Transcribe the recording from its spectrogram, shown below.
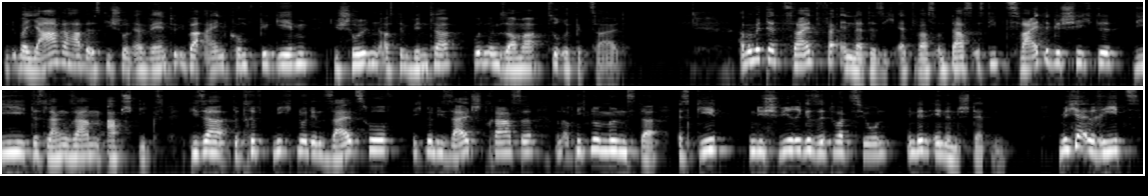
und über Jahre habe es die schon erwähnte Übereinkunft gegeben, die Schulden aus dem Winter wurden im Sommer zurückgezahlt. Aber mit der Zeit veränderte sich etwas und das ist die zweite Geschichte, die des langsamen Abstiegs. Dieser betrifft nicht nur den Salzhof, nicht nur die Salzstraße und auch nicht nur Münster. Es geht um die schwierige Situation in den Innenstädten. Michael Rietz,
